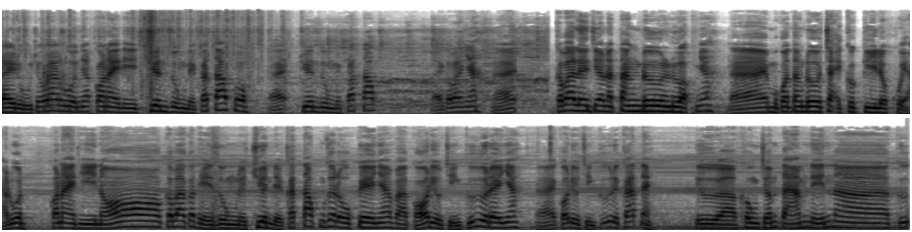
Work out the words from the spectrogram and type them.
đầy đủ cho các bác luôn nhá. Con này thì chuyên dùng để cắt tóc thôi. Đấy, chuyên dùng để cắt tóc. Đấy, các bác nhá. Đấy. Các bác lên cho em là tăng đơ lược nhá. Đấy, một con tăng đơ chạy cực kỳ là khỏe luôn. Con này thì nó, các bác có thể dùng để chuyên để cắt tóc cũng rất là ok nhá. Và có điều chỉnh cữ ở đây nhá. Đấy, có điều chỉnh cữ để cắt này. Từ à, 0.8 đến à, cứ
